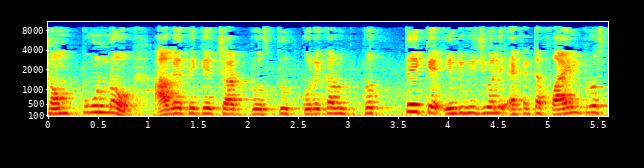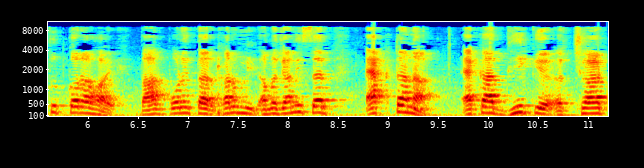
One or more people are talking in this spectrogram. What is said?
সম্পূর্ণ আগে থেকে চার্ট প্রস্তুত করে, কারণ প্রত্যেকে ইন্ডিভিজুয়ালি এক একটা ফাইল প্রস্তুত করা হয়, তারপরে তার, কারণ আমরা জানি, স্যার, একটা না একাধিক চার্ট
